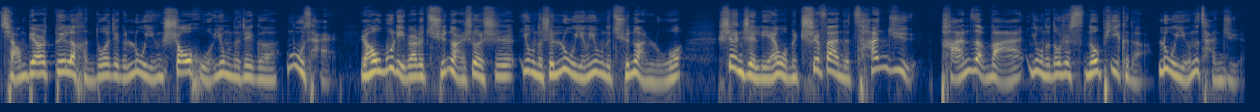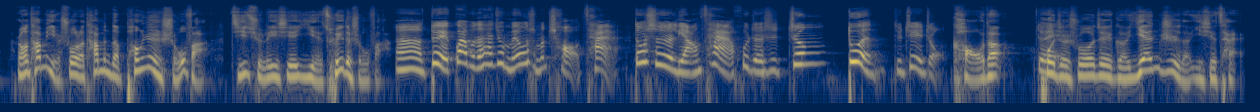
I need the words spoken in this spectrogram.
墙边堆了很多这个露营烧火用的这个木材。然后屋里边的取暖设施用的是露营用的取暖炉，甚至连我们吃饭的餐具、盘子、碗用的都是 Snow Peak 的露营的餐具。然后他们也说了，他们的烹饪手法汲取了一些野炊的手法。嗯，对，怪不得它就没有什么炒菜，都是凉菜或者是蒸炖，就这种烤的，或者说这个腌制的一些菜。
